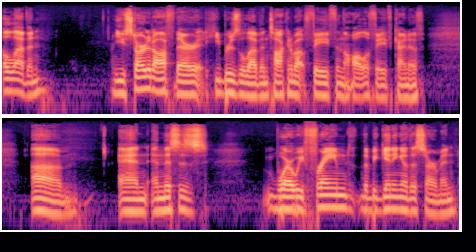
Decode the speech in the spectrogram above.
eleven. You started off there at Hebrews eleven, talking about faith and the Hall of Faith, kind of um, and and this is where we framed the beginning of the sermon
